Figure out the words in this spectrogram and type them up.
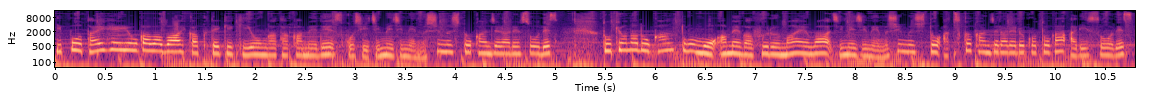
一方太平洋側は比較的気温が高めで少しジメジメムシムシと感じられそうです。東京など関東も雨が降る前はジメジメムシムシと暑く感じられることがありそうです。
